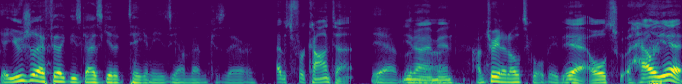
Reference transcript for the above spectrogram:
yeah, usually I feel like these guys get it taken easy on them because they're It's for content. yeah. You but, know what I mean? I'm treating old school, baby. Yeah, old school. Hell yeah.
